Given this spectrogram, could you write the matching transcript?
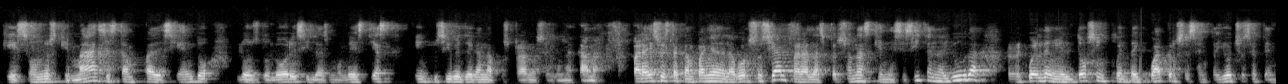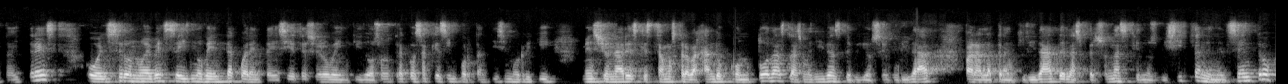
que son los que más están padeciendo los dolores y las molestias, e inclusive llegan a postrarnos en una cama. Para eso esta campaña de labor social, para las personas que necesitan ayuda, recuerden el 254-6873 o el 09-690-47022. Otra cosa que es importantísimo, Ricky, mencionar es que estamos trabajando con todas las medidas de bioseguridad para la tranquilidad de las personas que nos visitan en el centro,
